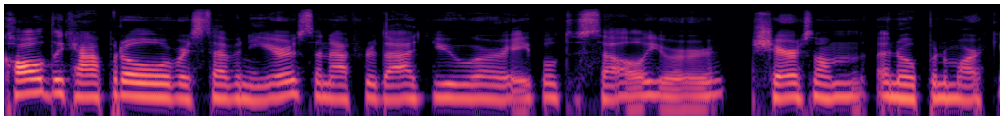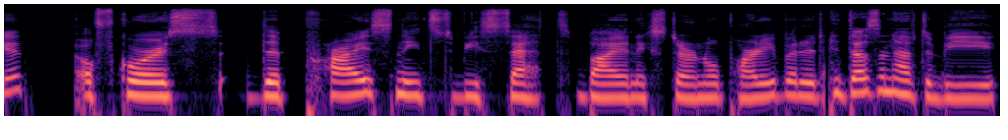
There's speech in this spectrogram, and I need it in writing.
called the capital over seven years, and after that, you are able to sell your shares on an open market. Of course, the price needs to be set by an external party, but it, it doesn't have to be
